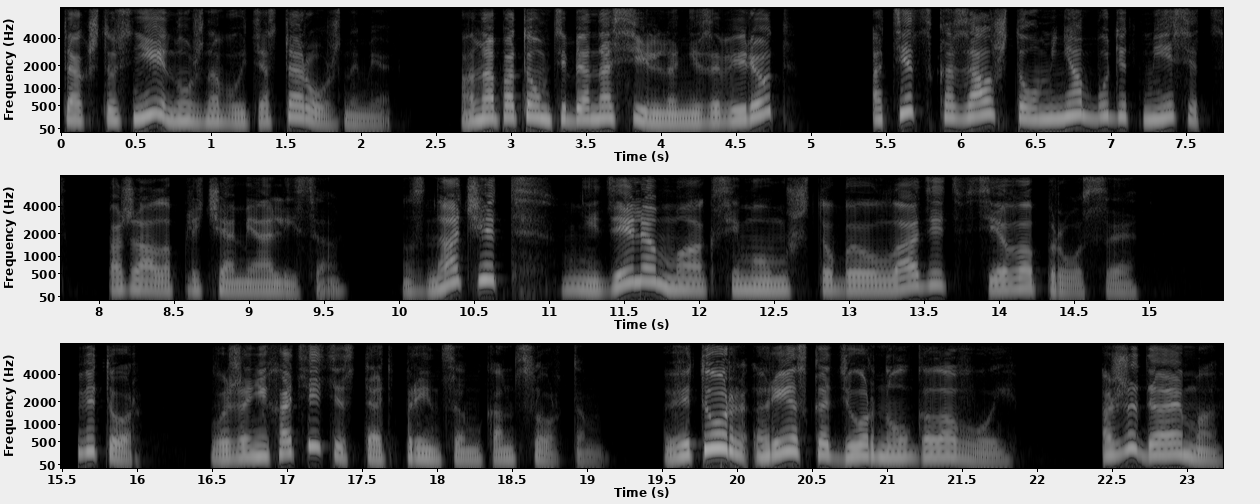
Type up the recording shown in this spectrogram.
так что с ней нужно быть осторожными. Она потом тебя насильно не заберет? Отец сказал, что у меня будет месяц, пожала плечами Алиса. Значит, неделя максимум, чтобы уладить все вопросы. Витор, вы же не хотите стать принцем-консортом? Витор резко дернул головой. Ожидаемо.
